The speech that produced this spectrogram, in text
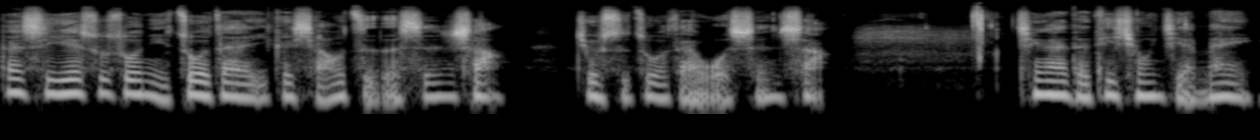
但是耶稣说：“你坐在一个小子的身上，就是坐在我身上。”亲爱的弟兄姐妹，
